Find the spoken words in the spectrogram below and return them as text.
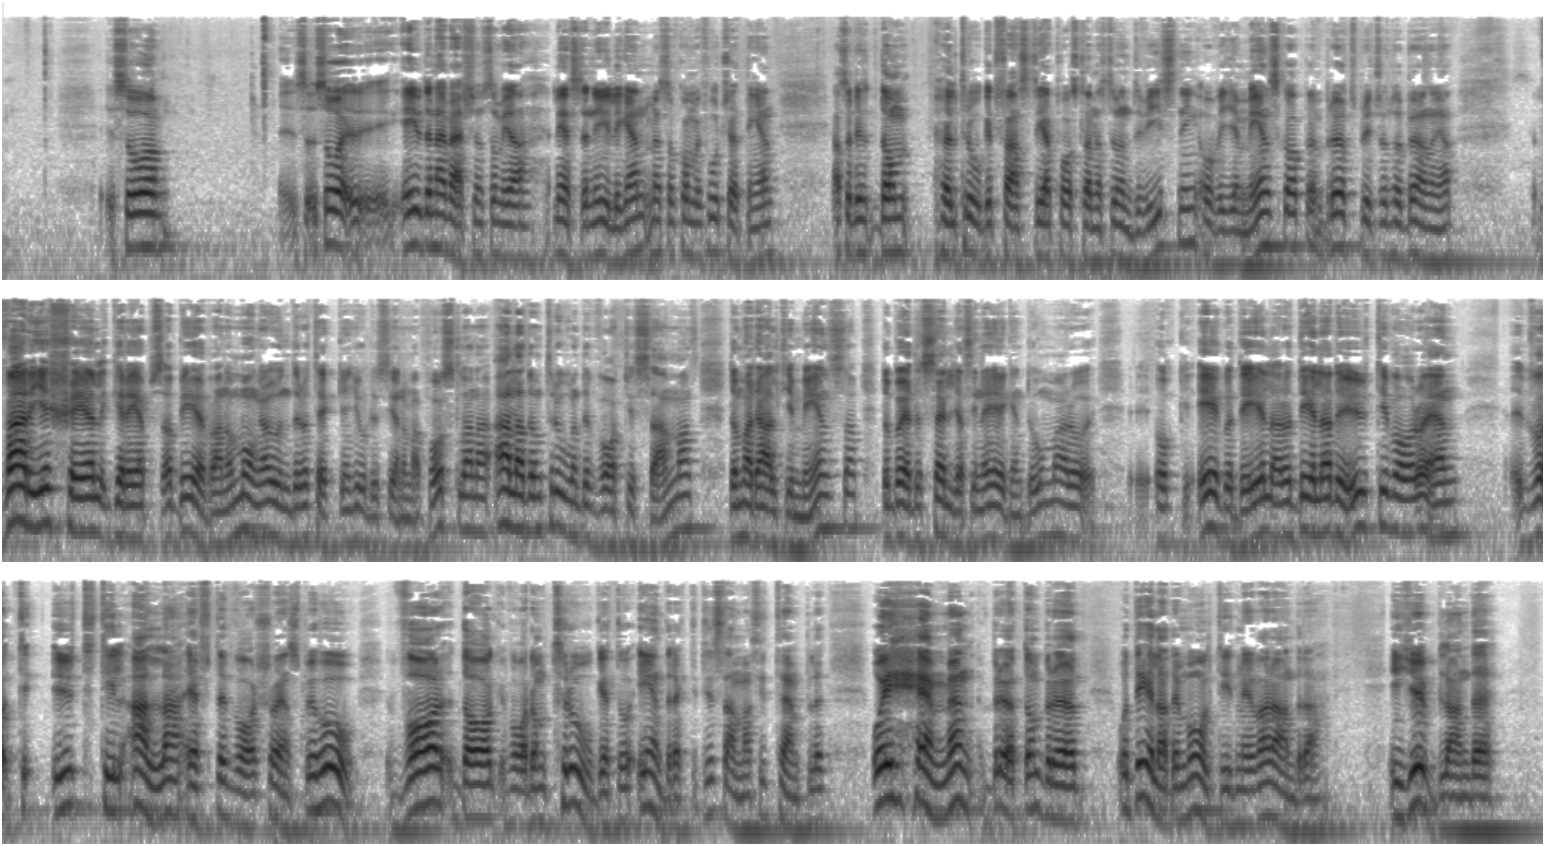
så, så, så, är ju den här versen som jag läste nyligen, men som kommer i fortsättningen. Alltså det, de höll troget fast i apostlarnas undervisning och vid gemenskapen, brödsbrytelsen och bönerna. Varje själ greps av bevan och många under och tecken gjordes genom apostlarna. Alla de troende var tillsammans, de hade allt gemensamt, de började sälja sina egendomar och, och ägodelar och delade ut till var och en, eh, ut till alla efter vars och ens behov. Var dag var de troget och endräktigt tillsammans i templet, och i hemmen bröt de bröd och delade måltid med varandra i jublande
